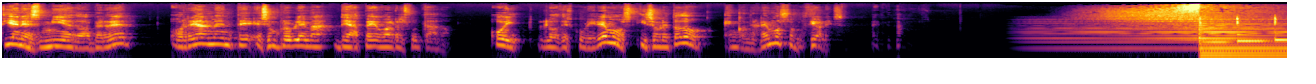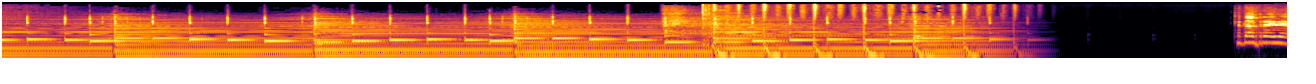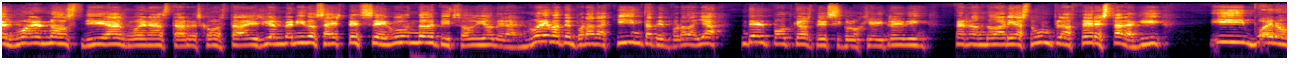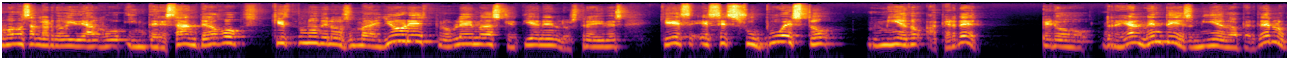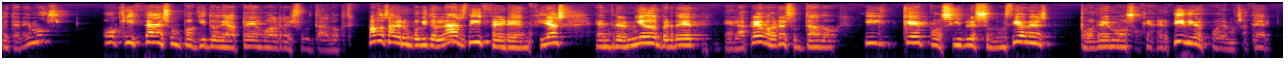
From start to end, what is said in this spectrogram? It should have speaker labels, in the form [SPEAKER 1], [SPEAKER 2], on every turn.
[SPEAKER 1] ¿Tienes miedo a perder o realmente es un problema de apego al resultado? Hoy lo descubriremos y sobre todo encontraremos soluciones. ¿Qué tal traders? Buenos días, buenas tardes, ¿cómo estáis? Bienvenidos a este segundo episodio de la nueva temporada, quinta temporada ya del podcast de Psicología y Trading. Fernando Arias, un placer estar aquí. Y bueno, vamos a hablar de hoy de algo interesante, algo que es uno de los mayores problemas que tienen los traders, que es ese supuesto miedo a perder. Pero, ¿realmente es miedo a perder lo que tenemos? O quizá es un poquito de apego al resultado. Vamos a ver un poquito las diferencias entre el miedo a perder, el apego al resultado y qué posibles soluciones podemos o qué ejercicios podemos hacer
